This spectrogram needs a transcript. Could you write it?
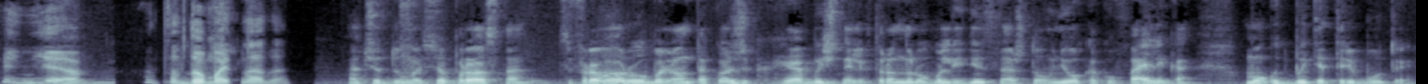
Не, это думать надо. А что думаю, все просто. Цифровой рубль, он такой же, как и обычный электронный рубль. Единственное, что у него, как у файлика, могут быть атрибуты.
